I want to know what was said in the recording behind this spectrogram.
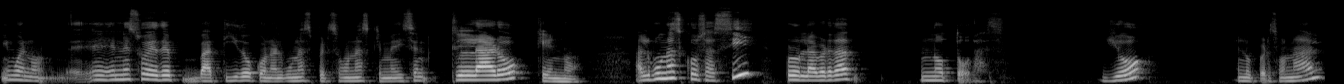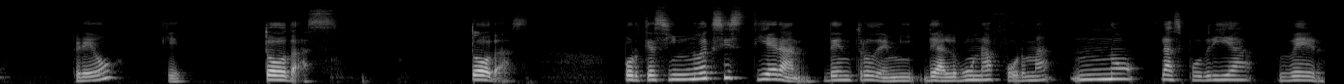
Y bueno, en eso he debatido con algunas personas que me dicen, claro que no. Algunas cosas sí, pero la verdad no todas. Yo, en lo personal, creo que todas, todas, porque si no existieran dentro de mí de alguna forma, no las podría ver.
